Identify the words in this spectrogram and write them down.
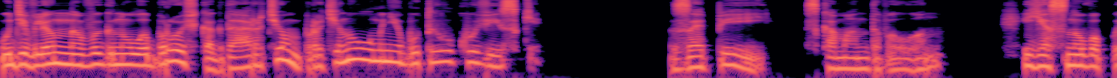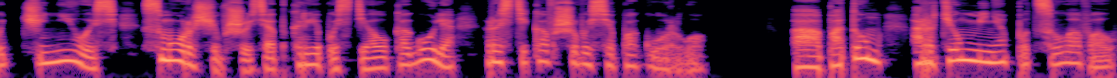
Удивленно выгнула бровь, когда Артём протянул мне бутылку виски. «Запей», — скомандовал он. И я снова подчинилась, сморщившись от крепости алкоголя, растекавшегося по горлу. А потом Артём меня поцеловал.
